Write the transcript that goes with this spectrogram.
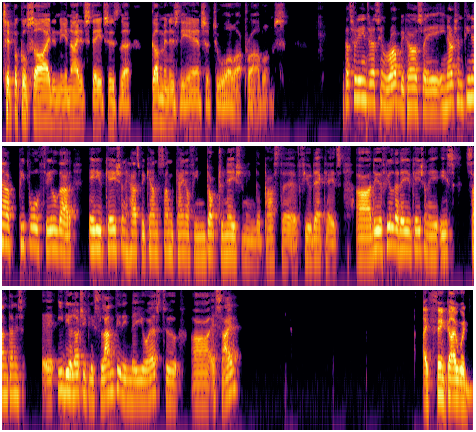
typical side in the United States is the government is the answer to all our problems. That's really interesting, Rob, because uh, in Argentina, people feel that education has become some kind of indoctrination in the past uh, few decades. Uh, do you feel that education is sometimes uh, ideologically slanted in the US to uh, a side? I think I would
